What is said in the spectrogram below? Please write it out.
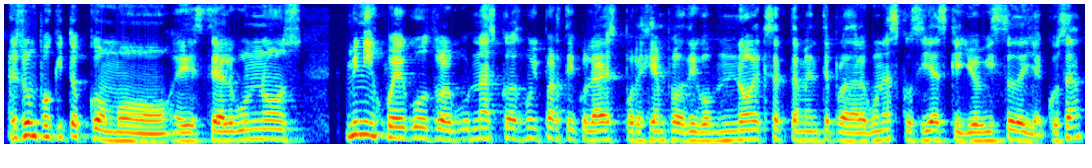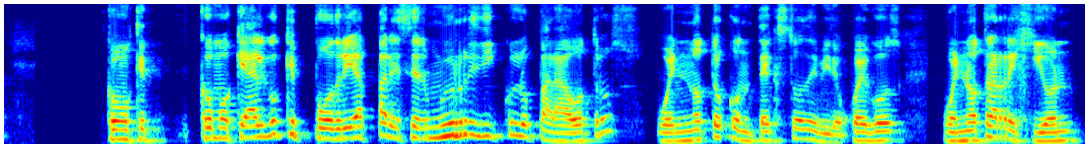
Es un poquito como este, algunos minijuegos o algunas cosas muy particulares, por ejemplo, digo, no exactamente, pero de algunas cosillas que yo he visto de Yakuza, como que, como que algo que podría parecer muy ridículo para otros, o en otro contexto de videojuegos, o en otra región,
